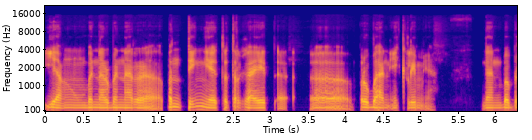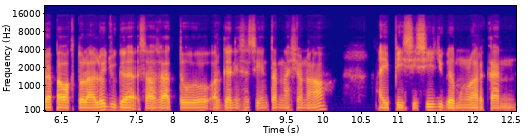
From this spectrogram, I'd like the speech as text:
yang benar-benar uh, penting yaitu terkait uh, uh, perubahan iklim ya. Dan beberapa waktu lalu juga salah satu organisasi internasional IPCC juga mengeluarkan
